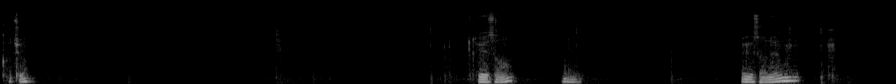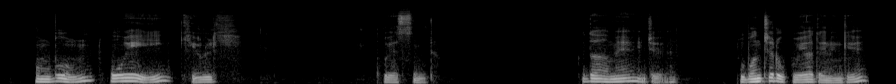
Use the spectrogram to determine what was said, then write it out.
그죠? 그래서 음. 여기서는 선분 OA 기울기 구했습니다. 그 다음에 이제 두 번째로 구해야 되는 게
